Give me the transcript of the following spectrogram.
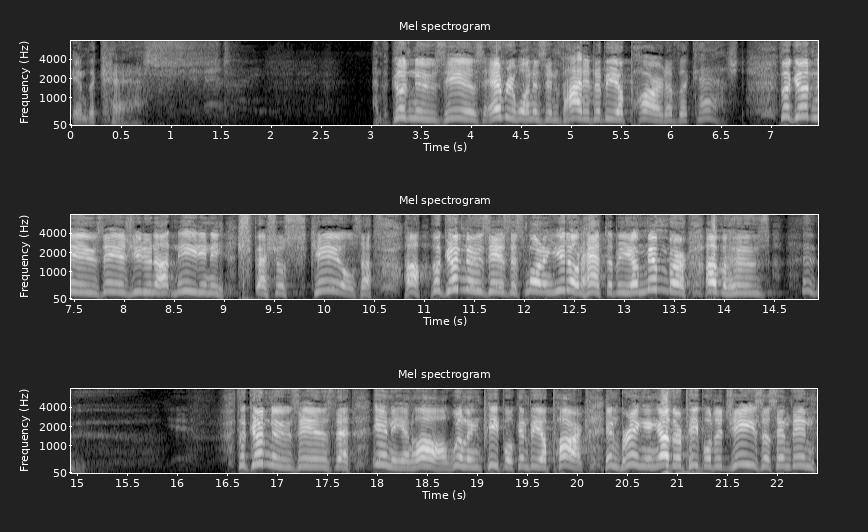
in the cast. And the good news is, everyone is invited to be a part of the cast. The good news is, you do not need any special skills. Uh, uh, the good news is, this morning, you don't have to be a member of who's who. The good news is that any and all willing people can be a part in bringing other people to Jesus and then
